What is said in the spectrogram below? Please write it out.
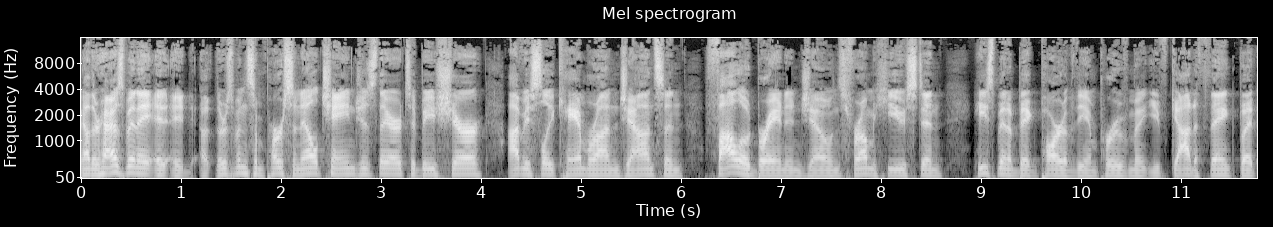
Now there has been a, a, a, uh, there's been some personnel changes there to be sure. Obviously, Cameron Johnson followed Brandon Jones from Houston. He's been a big part of the improvement. You've got to think, but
